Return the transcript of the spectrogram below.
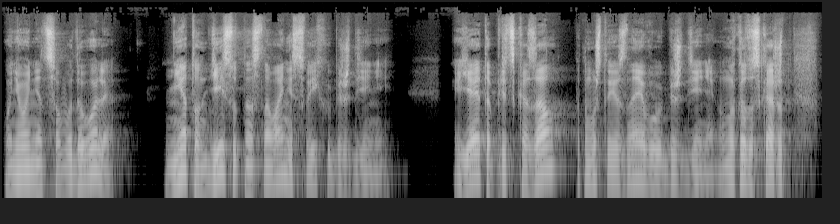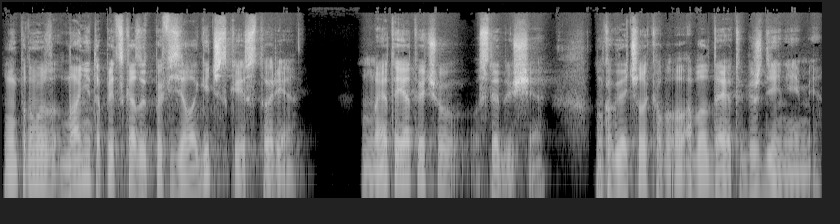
У него нет свободы воли? Нет, он действует на основании своих убеждений. Я это предсказал, потому что я знаю его убеждения. Ну, кто-то скажет, ну, потому что ну, они-то предсказывают по физиологической истории. На это я отвечу следующее. Ну, когда человек обладает убеждениями,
